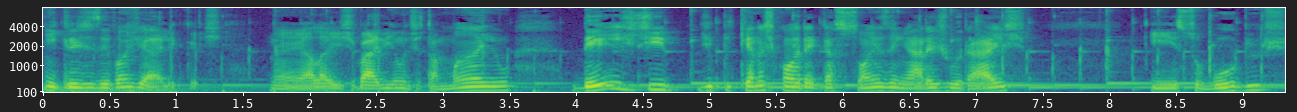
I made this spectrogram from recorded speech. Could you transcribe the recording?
igrejas evangélicas. Né? Elas variam de tamanho, desde de pequenas congregações em áreas rurais e subúrbios,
